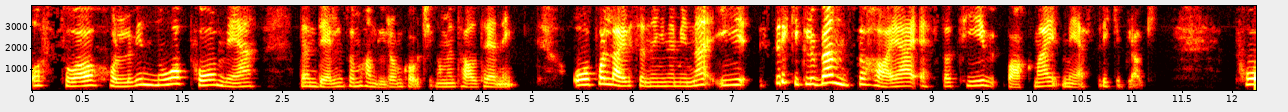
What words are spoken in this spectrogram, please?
Og, så holder vi nå på med den delen som handler om coaching og mental trening. Og på livesendingene mine i strikkeklubben så har jeg et stativ bak meg med strikkeplagg. På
